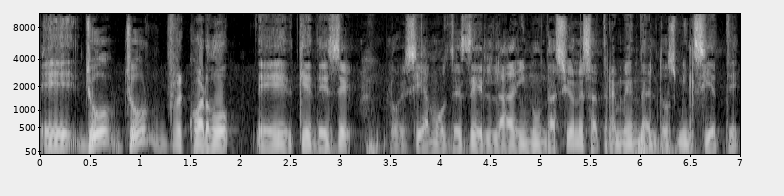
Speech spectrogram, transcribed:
eh, yo, yo recuerdo eh, que desde, lo decíamos, desde la inundación esa tremenda del 2007,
